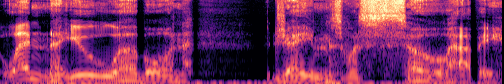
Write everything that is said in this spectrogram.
When you were born, James was so happy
